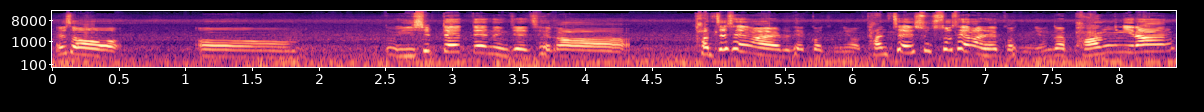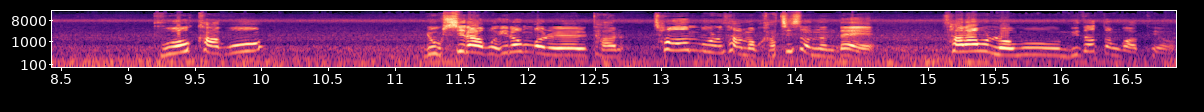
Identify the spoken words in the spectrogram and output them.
그래서, 어, 또 20대 때는 이제 제가 단체 생활을 했거든요. 단체 숙소 생활을 했거든요. 그러니까 방이랑 부엌하고 욕실하고 이런 거를 다 처음 보는 사람하고 같이 썼는데 사람을 너무 믿었던 것 같아요.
